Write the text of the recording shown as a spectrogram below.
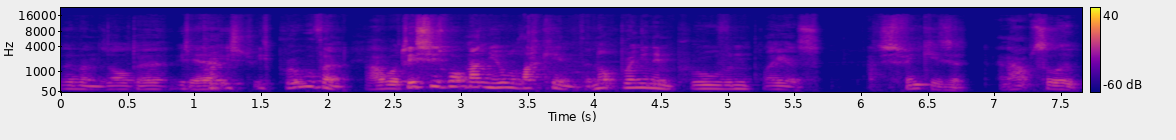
Tielemans all day. He's, Yeah. pro- he's, he's proven. I would. This is what Man U lacking. They're not bringing in proven players. I just think he's a, an absolute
